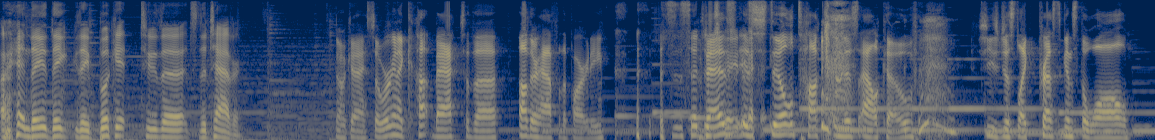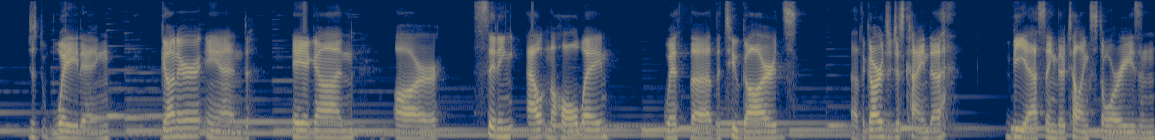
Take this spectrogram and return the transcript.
All right, and they they they book it to the to the tavern. Okay, so we're gonna cut back to the other half of the party. This is such Vez is wreck. still tucked in this alcove. She's just like pressed against the wall, just waiting. Gunnar and Aegon are sitting out in the hallway with uh, the two guards. Uh, the guards are just kind of BSing. They're telling stories and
